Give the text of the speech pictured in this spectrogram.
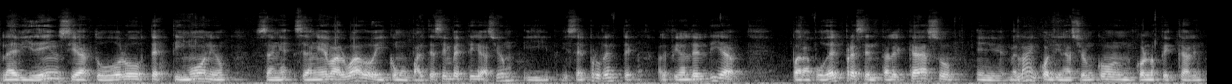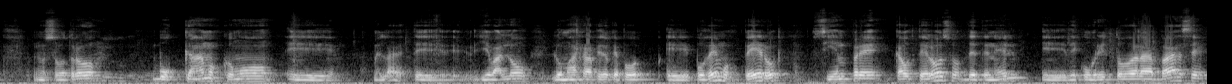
la evidencia, todos los testimonios se han, se han evaluado y como parte de esa investigación y, y ser prudente al final del día para poder presentar el caso eh, ¿verdad? en coordinación con, con los fiscales. Nosotros buscamos cómo eh, ¿verdad? Este, llevarlo lo más rápido que po- eh, podemos, pero siempre cautelosos de tener, eh, de cubrir todas las bases,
